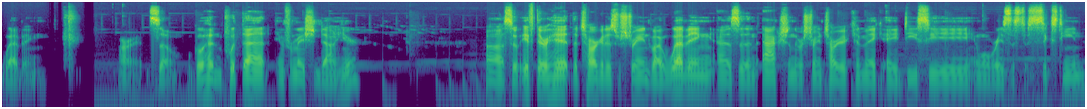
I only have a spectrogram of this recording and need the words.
webbing. Alright, so we'll go ahead and put that information down here. Uh, so if they're hit, the target is restrained by webbing. As an action, the restrained target can make a DC, and we'll raise this to 16.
